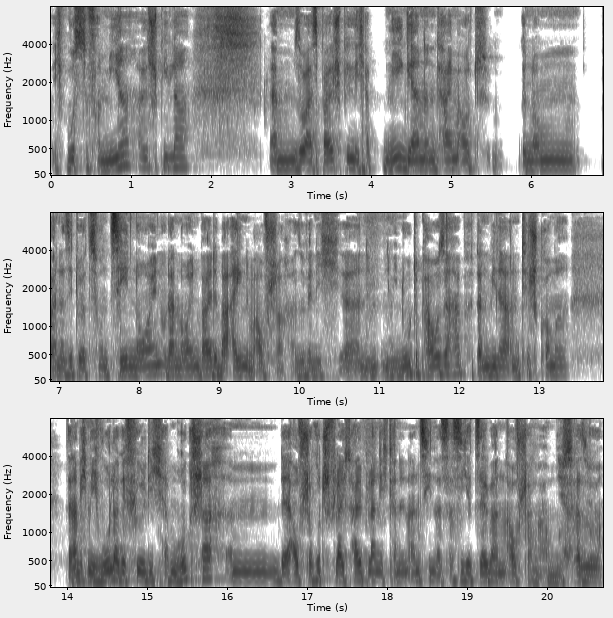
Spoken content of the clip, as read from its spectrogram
ich wusste von mir als Spieler, Spieler. Ähm, so als Beispiel, ich habe nie gerne einen Timeout genommen bei einer Situation 10-9 oder 9 beide bei eigenem Aufschlag. Also wenn ich äh, eine, eine Minute Pause habe, dann wieder an den Tisch komme, dann habe ich mich wohler gefühlt, ich habe einen Rückschlag, ähm, der Aufschlag rutscht vielleicht halblang, ich kann den anziehen, als dass ich jetzt selber einen Aufschlag machen muss. Ja. Also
